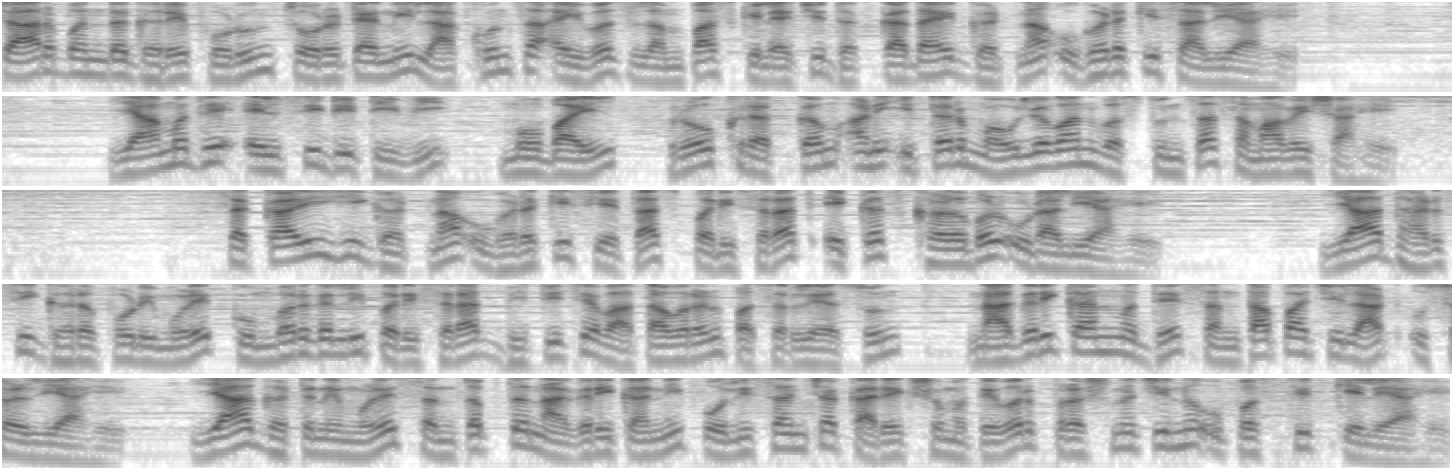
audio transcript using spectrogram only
चार बंद घरे फोडून चोरट्यांनी लाखोंचा ऐवज लंपास केल्याची धक्कादायक घटना उघडकीस आली आहे. यामध्ये एलसीडी टीव्ही मोबाईल रोख रक्कम आणि इतर मौल्यवान वस्तूंचा समावेश आहे. सकाळी ही घटना उघडकीस येताच परिसरात एकच खळबळ उडाली आहे. या धाडसी घरफोडीमुळे कुंभरगल्ली परिसरात भीतीचे वातावरण पसरले असून नागरिकांमध्ये संतापाची लाट उसळली आहे. या घटनेमुळे संतप्त नागरिकांनी पोलिसांच्या कार्यक्षमतेवर प्रश्नचिन्ह उपस्थित केले आहे.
